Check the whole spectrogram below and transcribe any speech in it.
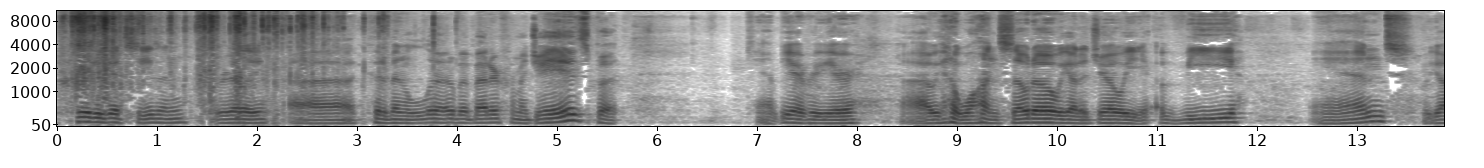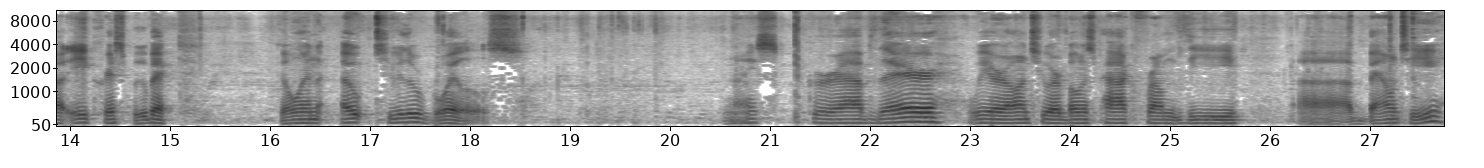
Pretty good season, really. Uh, could have been a little bit better for my Jays, but can't be every year. Uh, we got a Juan Soto, we got a Joey V, and we got a Chris Bubic going out to the Royals. Nice grab there. We are on to our bonus pack from the uh, Bounty,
